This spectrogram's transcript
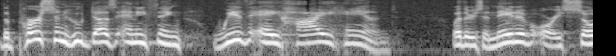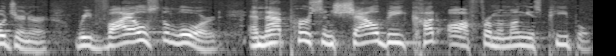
the person who does anything with a high hand, whether he's a native or a sojourner, reviles the Lord and that person shall be cut off from among his people.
